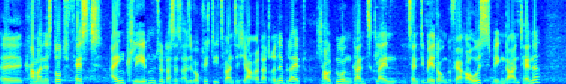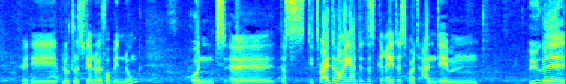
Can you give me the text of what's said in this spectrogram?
äh, kann man es dort fest einkleben, sodass es also wirklich die 20 Jahre da drinnen bleibt. Schaut nur einen ganz kleinen Zentimeter ungefähr raus, wegen der Antenne für die Bluetooth 4.0 Verbindung. Und äh, das, die zweite Variante des Gerätes wird an dem Bügel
